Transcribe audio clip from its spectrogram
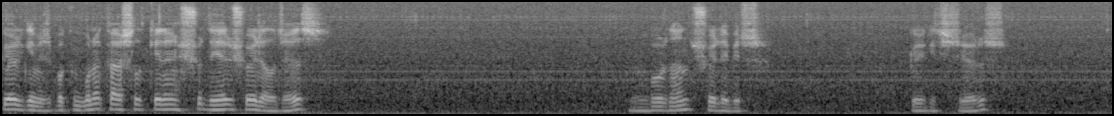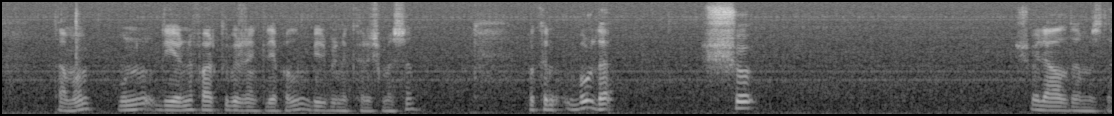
gölgemiz. Bakın buna karşılık gelen şu değeri şöyle alacağız. Buradan şöyle bir gölge çiziyoruz. Tamam. Bunu diğerini farklı bir renkle yapalım. Birbirine karışmasın. Bakın burada şu şöyle aldığımızda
